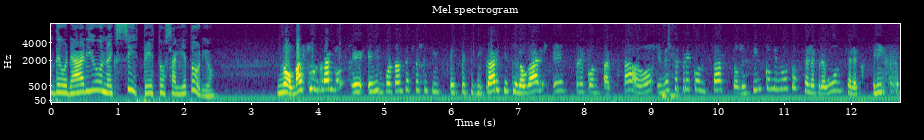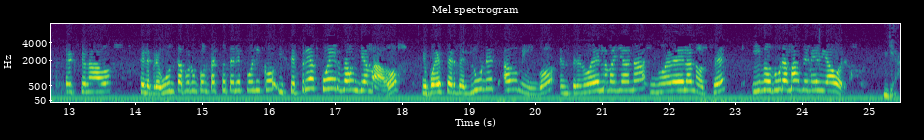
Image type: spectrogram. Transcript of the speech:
de horario no existe, esto es aleatorio. No, más que un rango, es importante especificar que si el hogar es precontactado, en ese precontacto de cinco minutos se le pregunta, se le explica el seleccionado, se le pregunta por un contacto telefónico y se preacuerda un llamado que puede ser de lunes a domingo entre 9 de la mañana y 9 de la noche y no dura más de media hora. Ya,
